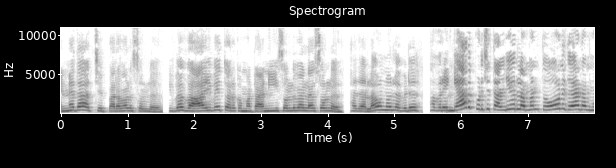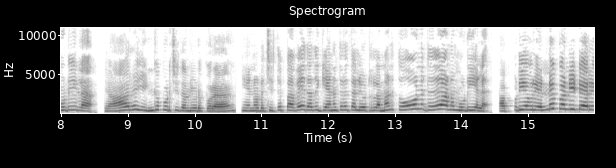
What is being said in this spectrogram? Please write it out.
என்னதான் ஆச்சு? பரவாயில்ல சொல்லு. இவ வாயவே திறக்க மாட்டா. நீ சொல்லுவல சொல்லு. அதெல்லாம் ஒண்ணும் இல்ல விடு. அவர் எங்கேயாவது புடிச்சு தள்ளி விடலாமான்னு தோணுதே ஆனா முடியல. யாரு எங்க புடிச்சு தள்ளி விட போற? என்னோட சித்தப்பாவே ஏதாவது கிணத்துல தள்ளி விட்டுலாமான்னு தோணுது ஆனா முடியல. அப்படி அவர் என்ன பண்ணிட்டாரு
